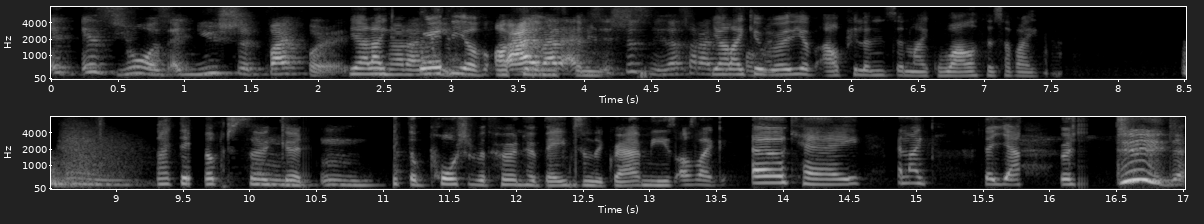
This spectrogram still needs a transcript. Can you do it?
it is yours and you should fight for it. Yeah, You like know what I worthy mean? of I, opulence I- and it's just me. That's what I yeah, like you're it. worthy of opulence and like wealth and stuff like Mm, Like they looked so mm, good. mm. Like the portrait with her and her babies and the Grammys. I was like, okay. And like the young version Dude,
